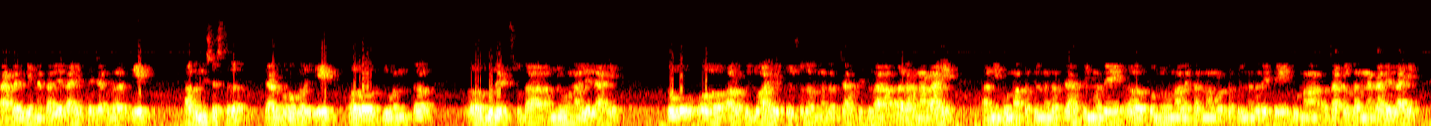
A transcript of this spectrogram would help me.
ताब्यात घेण्यात आलेलं आहे. त्याच्याकडं एक अग्निशस्त्र त्याचबरोबर एक जिवंत बुलेटसुद्धा मिळून आलेलं आहे. तो आरोपी जो आहे तो यशोधरनगरच्या हद्दीतला राहणार आहे आणि गुन्हा कपिलनगरच्या हद्दीमध्ये तो मिळून आल्या कारणामुळे कपिलनगर येथे गुन्हा दाखल करण्यात आलेला आहे.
